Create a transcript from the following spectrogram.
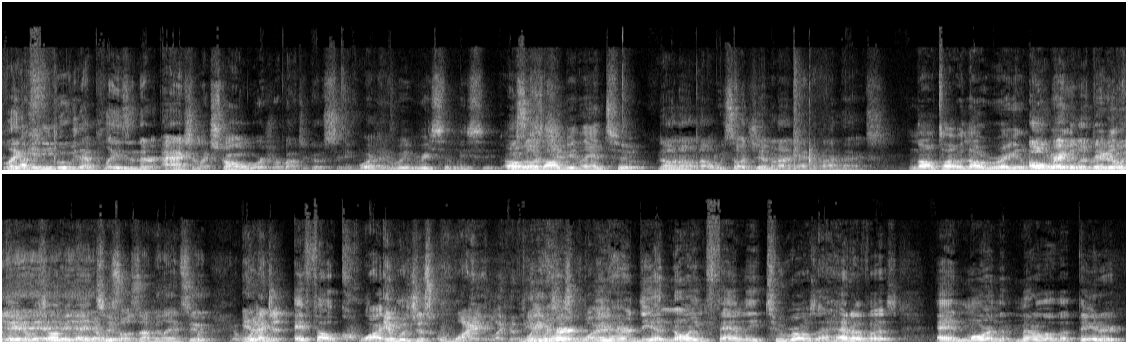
like I f- any movie that plays in their action, like Star Wars, we're about to go see. What Like, did we recently see? Oh, Zombieland 2. no, no, no. We saw Gemini Man in IMAX. No, I'm talking no regular. Oh, regular theater. Regular oh, yeah, theater yeah, was Zombieland yeah, yeah, 2. We saw Zombieland too, and We- I just it felt quiet. it was just quiet. Like the theater we was heard just quiet. we heard the annoying family two rows ahead of us, and more in the middle of the theater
